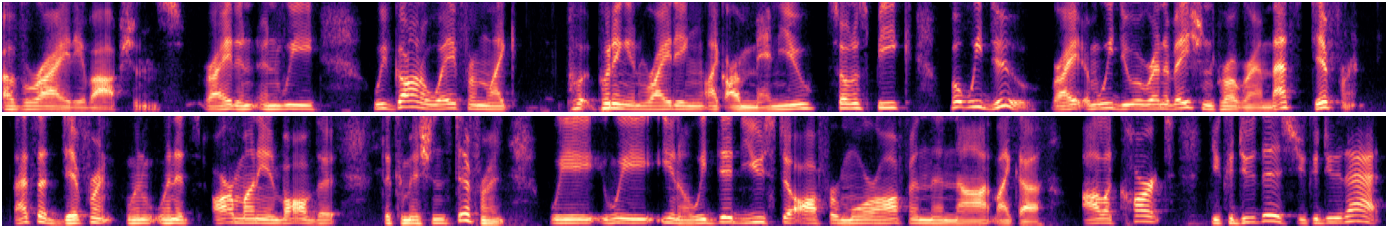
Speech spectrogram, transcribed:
a variety of options, right? And and we we've gone away from like put, putting in writing like our menu, so to speak, but we do, right? And we do a renovation program. That's different. That's a different when when it's our money involved. The the commission's different. We we you know we did used to offer more often than not like a a la carte. You could do this, you could do that,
